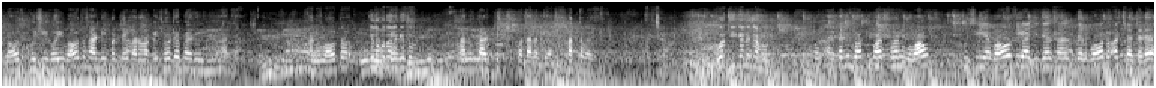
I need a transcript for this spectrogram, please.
ਬਹੁਤ ਖੁਸ਼ੀ ਹੋਈ ਬਹੁਤ ਸਾਡੀ ਵੱਡੇ ਬਣਵਾ ਕੇ ਛੋਟੇ ਪੈਰੀ ਆ ਗਿਆ। ਸਾਨੂੰ ਬਹੁਤ ਕਦੋਂ ਪਤਾ ਲੱਗਿਆ ਤੁਹਾਨੂੰ? ਸਾਨੂੰ ਤੜਕੇ ਪਤਾ ਲੱਗਿਆ 7 ਵਜੇ। ਅੱਛਾ। ਹੋਰ ਕੀ ਕਹਿਣਾ ਚਾਹੋਗੇ? ਔਰ ਐਂ ਕਹਿੰਦੀ ਬਹੁਤ ਬਹੁਤ ਸਾਨੂੰ ਬਹੁਤ ਖੁਸ਼ੀ ਹੈ, ਬਹੁਤ ਹੀ ਅੱਜ ਦਾ ਸਾ- ਦਿਨ ਬਹੁਤ ਅੱਛਾ ਚੜਿਆ,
